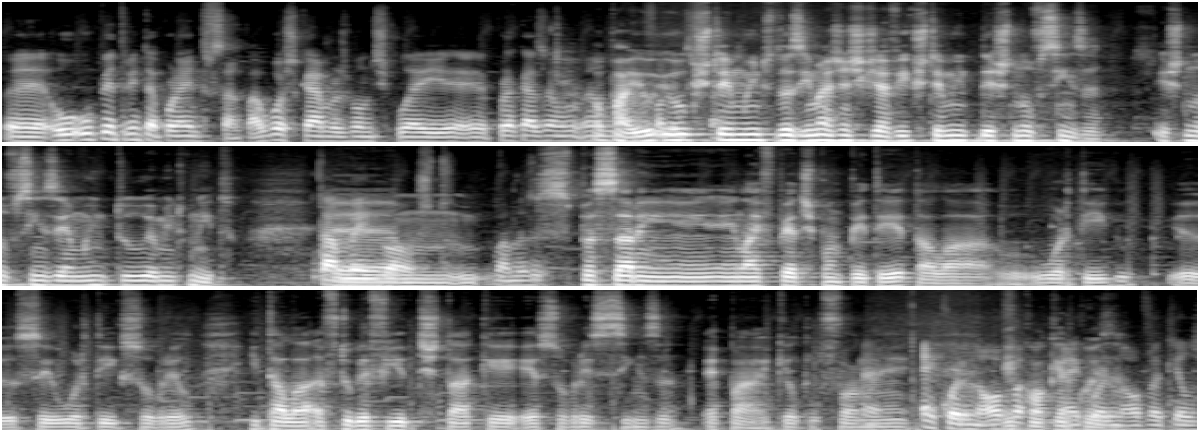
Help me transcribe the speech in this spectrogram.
Uh, o, o, P30 Pro é interessante, pá, boas câmaras, bom display, uh, por acaso é um. É um Opa, eu, eu gostei muito das imagens que já vi, gostei muito deste novo cinza. Este novo cinza é muito, é muito bonito. Também um, gosto. Vamos... Se passarem em livepets.pt, está lá o, artigo, uh, sei o artigo sobre ele, e está lá a fotografia de destaque é, é sobre esse cinza. É pá, aquele telefone é. É, é cor nova, é qualquer é coisa. cor nova que eles,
